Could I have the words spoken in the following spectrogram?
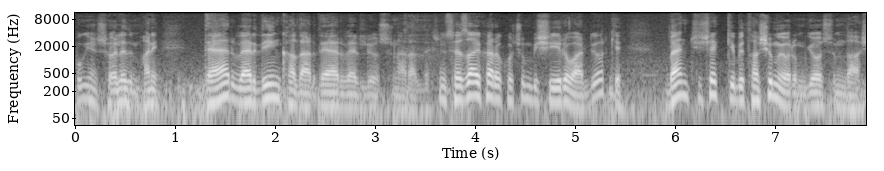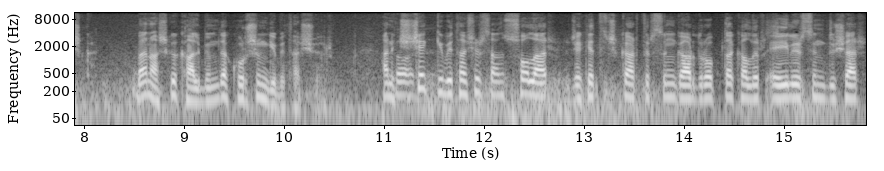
bugün söyledim hani değer verdiğin kadar değer veriliyorsun herhalde. Şimdi Sezai Karakoç'un bir şiiri var diyor ki ben çiçek gibi taşımıyorum göğsümde aşkı. Ben aşkı kalbimde kurşun gibi taşıyorum. Hani Doğru. çiçek gibi taşırsan solar, ceketi çıkartırsın, gardıropta kalır, eğilirsin, düşer.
